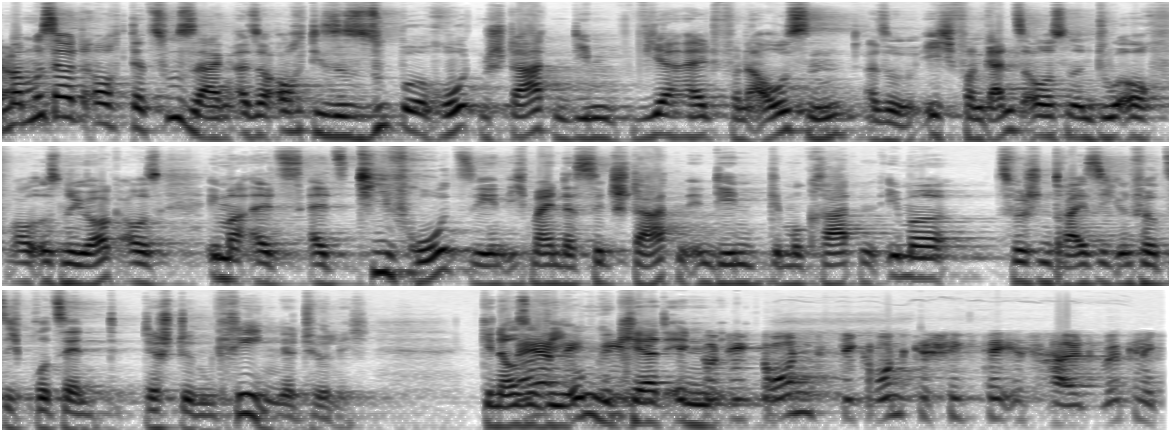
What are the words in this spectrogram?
und man muss halt auch dazu sagen, also auch diese super roten Staaten, die wir halt von außen, also ich von ganz außen und du auch aus New York aus, immer als, als tiefrot sehen. Ich meine, das sind Staaten, in denen Demokraten immer zwischen 30 und 40 Prozent der Stimmen kriegen, natürlich. Genauso naja, wie umgekehrt in. Die, Grund, die Grundgeschichte ist halt wirklich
